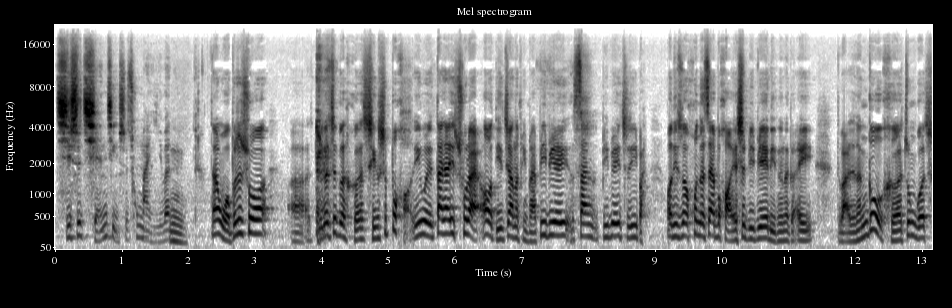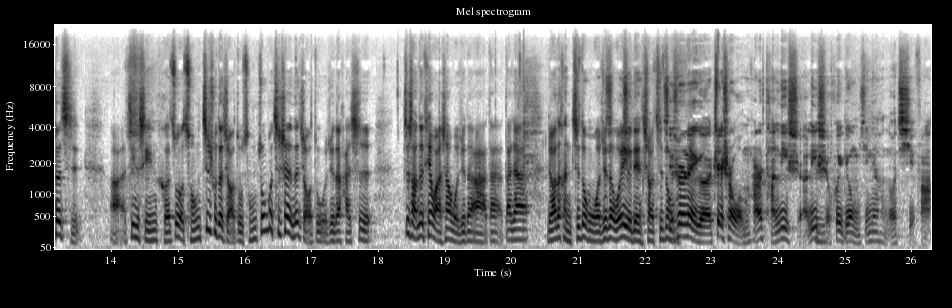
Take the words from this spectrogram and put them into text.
其实前景是充满疑问的。嗯，但我不是说。呃，觉得这个和形式不好，因为大家一出来，奥迪这样的品牌，BBA 三 BBA 之一吧，奥迪说混得再不好，也是 BBA 里的那个 A，对吧？能够和中国车企啊进行合作，从技术的角度，从中国汽车人的角度，我觉得还是，至少那天晚上，我觉得啊，大大家聊得很激动，我觉得我也有点小激动。其实那个这事儿我们还是谈历史啊，历史会给我们今天很多启发。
